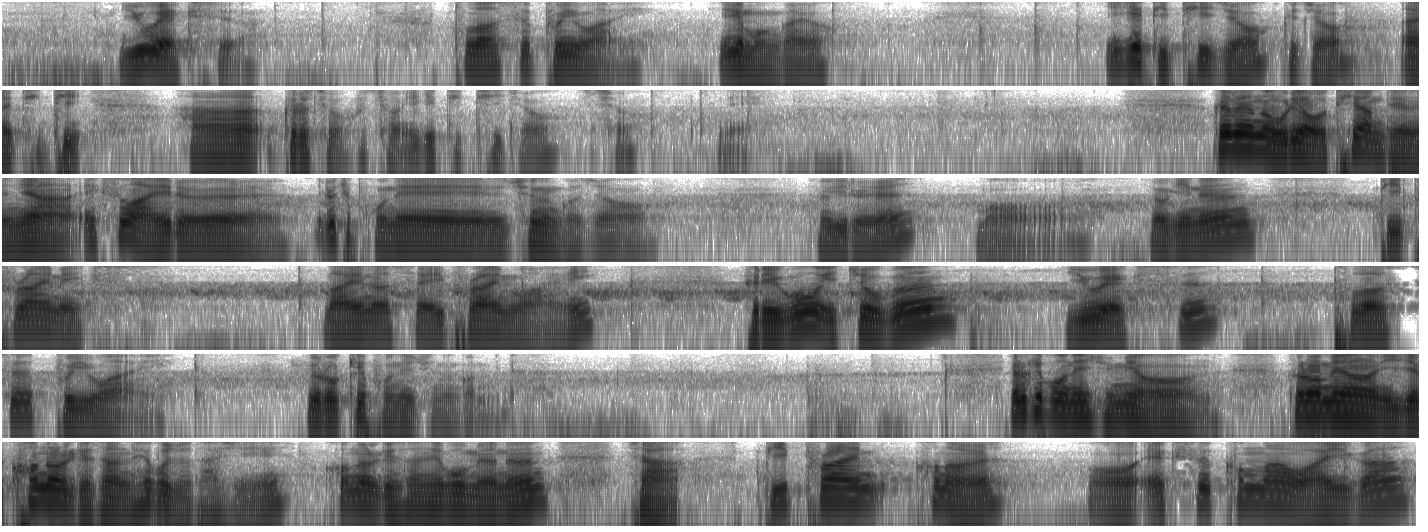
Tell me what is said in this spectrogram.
UX 플러스 VY 이게 뭔가요? 이게 DT죠, 그죠? 아 DT 아 그렇죠, 그렇죠. 이게 DT죠, 그렇죠? 네. 그러면 우리가 어떻게 하면 되느냐? X, Y를 이렇게 보내 주는 거죠. 여기를 뭐 여기는 B 프라임 X 마이너스 A 프라임 Y 그리고 이쪽은 UX 플러스 VY 이렇게 보내주는 겁니다. 이렇게 보내주면 그러면 이제 커널 계산을 해보죠 다시 커널 계산해 보면은 자 B 프라임 커널 어, X, Y가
